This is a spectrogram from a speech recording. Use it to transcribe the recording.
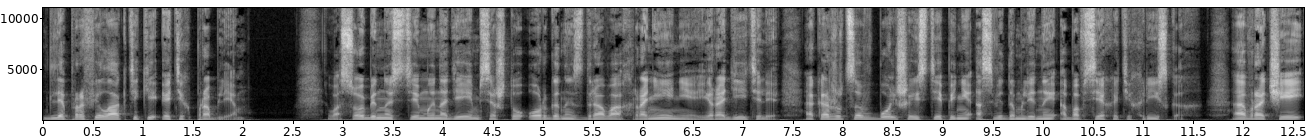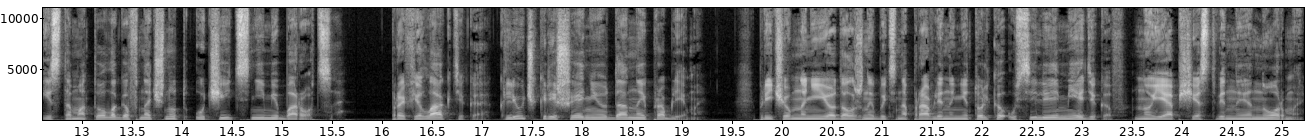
для профилактики этих проблем. В особенности мы надеемся, что органы здравоохранения и родители окажутся в большей степени осведомлены обо всех этих рисках а врачей и стоматологов начнут учить с ними бороться. Профилактика – ключ к решению данной проблемы. Причем на нее должны быть направлены не только усилия медиков, но и общественные нормы.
